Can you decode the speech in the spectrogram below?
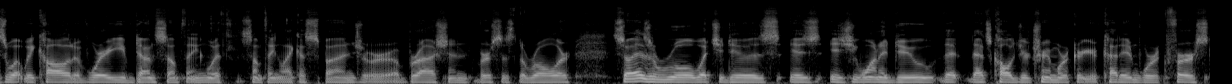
is what we call it of where you've done something with something like a sponge or a brush and versus the roller. So as a rule, what you do is is is you want to do that. That's called your trim work or your cut in work first,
